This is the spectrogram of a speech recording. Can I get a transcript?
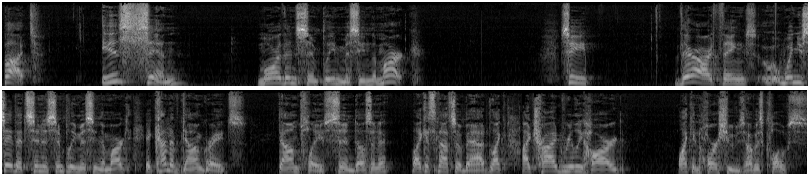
But is sin more than simply missing the mark? See, there are things, when you say that sin is simply missing the mark, it kind of downgrades, downplays sin, doesn't it? Like it's not so bad. Like I tried really hard, like in horseshoes, I was close.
